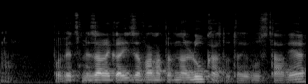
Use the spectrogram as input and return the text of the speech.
no, powiedzmy zalegalizowana pewna luka tutaj w ustawie,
